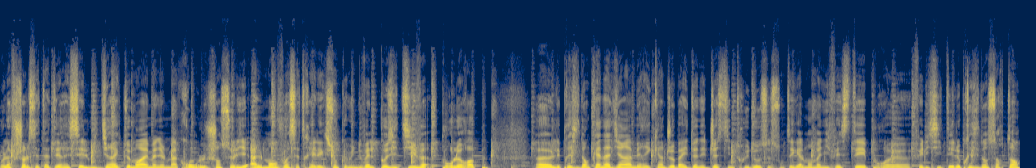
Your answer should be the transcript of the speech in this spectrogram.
Olaf Scholz s'est intéressé lui directement à Emmanuel Macron. Le chancelier allemand voit cette réélection comme une nouvelle positive pour l'Europe. Euh, les présidents canadiens et américains Joe Biden et Justin Trudeau se sont également manifestés pour euh, féliciter le président sortant,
